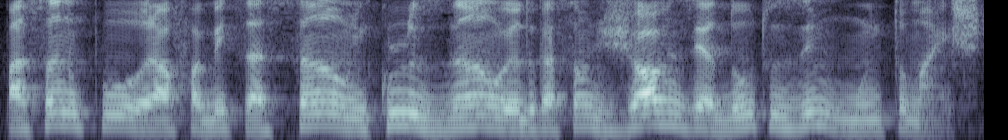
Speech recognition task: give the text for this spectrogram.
passando por alfabetização, inclusão, educação de jovens e adultos e muito mais.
